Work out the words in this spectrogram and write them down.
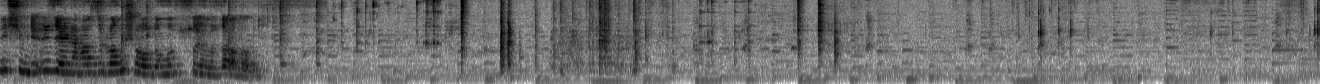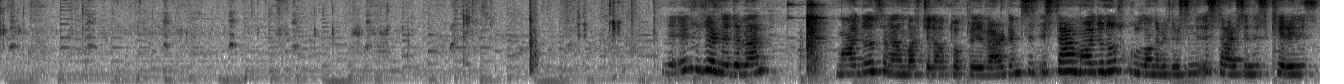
Ve şimdi üzerine hazırlamış olduğumuz suyumuzu alalım. Ve en üzerine de ben maydanoz hemen bahçeden toplayı verdim. Siz ister maydanoz kullanabilirsiniz, isterseniz kereviz,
